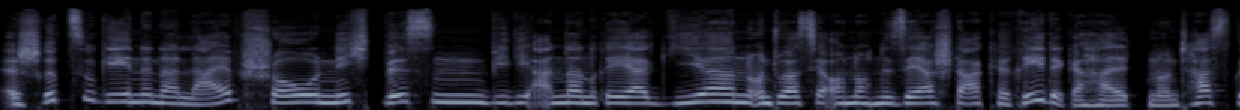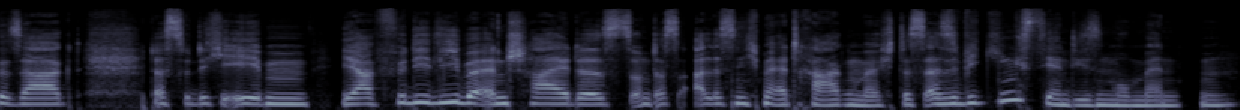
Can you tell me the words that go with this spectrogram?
äh, Schritt zu gehen in einer Live-Show, nicht wissen, wie die anderen reagieren und du hast ja auch noch eine sehr starke Rede gehalten und hast gesagt, dass du dich eben ja für die Liebe entscheidest und das alles nicht mehr ertragen möchtest. Also wie ging es dir in diesen Momenten?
